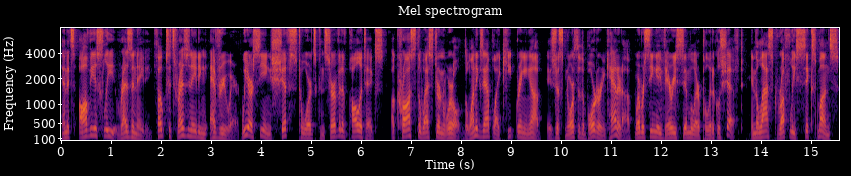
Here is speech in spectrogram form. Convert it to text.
and it's obviously resonating. Folks, it's resonating everywhere. We are seeing shifts towards conservative politics across the Western world. The one example I keep bringing up is just north of the border in Canada, where we're seeing a very similar political shift. In the last roughly six months,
